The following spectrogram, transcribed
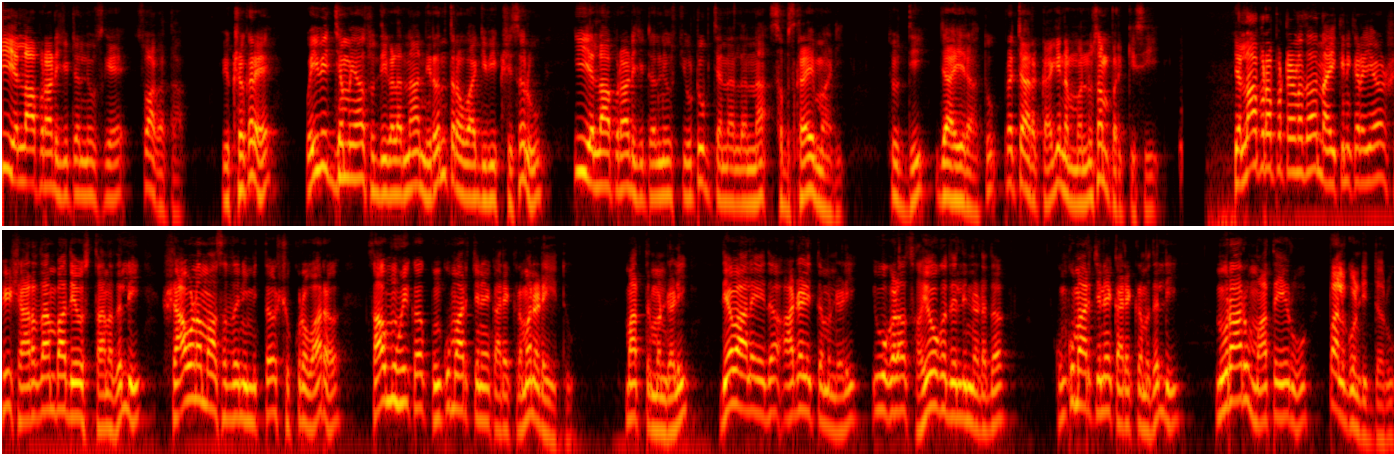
ಈ ಯಲ್ಲಾಪುರ ಡಿಜಿಟಲ್ ನ್ಯೂಸ್ಗೆ ಸ್ವಾಗತ. ವೀಕ್ಷಕರೇ, ವೈವಿಧ್ಯಮಯ ಸುದ್ದಿಗಳನ್ನು ನಿರಂತರವಾಗಿ ವೀಕ್ಷಿಸಲು ಈ ಯಲ್ಲಾಪುರ ಡಿಜಿಟಲ್ ನ್ಯೂಸ್ ಯೂಟ್ಯೂಬ್ ಚಾನಲನ್ನು ಸಬ್ಸ್ಕ್ರೈಬ್ ಮಾಡಿ. ಸುದ್ದಿ, ಜಾಹೀರಾತು, ಪ್ರಚಾರಕ್ಕಾಗಿ ನಮ್ಮನ್ನು ಸಂಪರ್ಕಿಸಿ. ಯಲ್ಲಾಪುರ ಪಟ್ಟಣದ ನಾಯಕನಿಕೆರೆಯ ಶ್ರೀ ಶಾರದಾಂಬಾ ದೇವಸ್ಥಾನದಲ್ಲಿ ಶ್ರಾವಣ ಮಾಸದ ನಿಮಿತ್ತ ಶುಕ್ರವಾರ ಸಾಮೂಹಿಕ ಕುಂಕುಮಾರ್ಚನೆ ಕಾರ್ಯಕ್ರಮ ನಡೆಯಿತು. ಮಾತೃಮಂಡಳಿ ದೇವಾಲಯದ ಆಡಳಿತ ಮಂಡಳಿ ಇವುಗಳ ಸಹಯೋಗದಲ್ಲಿ ನಡೆದ ಕುಂಕುಮಾರ್ಚನೆ ಕಾರ್ಯಕ್ರಮದಲ್ಲಿ ನೂರಾರು ಮಾತೆಯರು ಪಾಲ್ಗೊಂಡಿದ್ದರು.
